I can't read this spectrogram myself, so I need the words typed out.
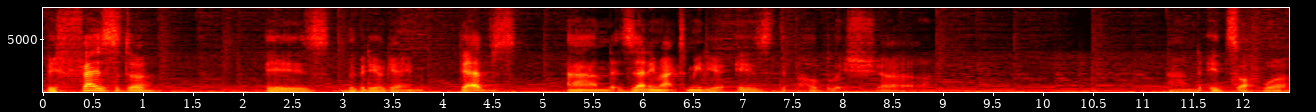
Bethesda is the video game devs and ZeniMax Media is the publisher and id Software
